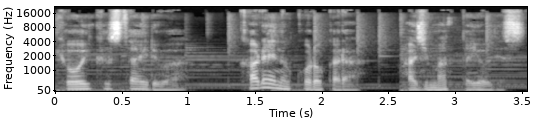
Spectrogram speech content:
教育スタイルは彼の頃から始まったようです。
